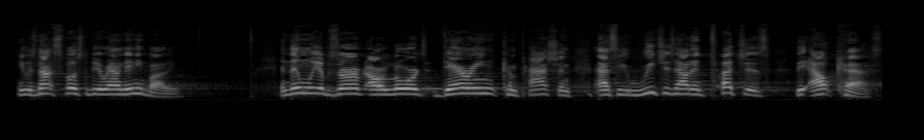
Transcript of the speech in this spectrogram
He was not supposed to be around anybody. And then we observed our Lord's daring compassion as he reaches out and touches the outcast.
